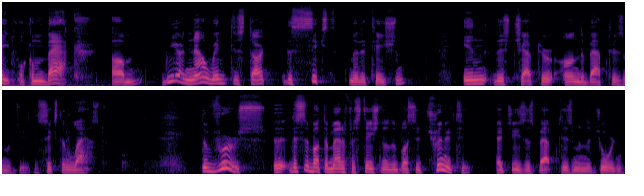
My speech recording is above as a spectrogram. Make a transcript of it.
Right, welcome back. Um, we are now ready to start the sixth meditation in this chapter on the baptism of Jesus, the sixth and last. The verse, uh, this is about the manifestation of the Blessed Trinity at Jesus' baptism in the Jordan.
